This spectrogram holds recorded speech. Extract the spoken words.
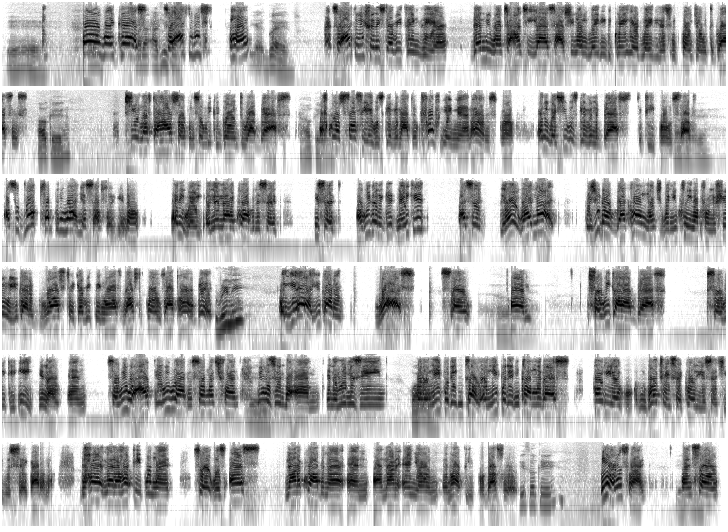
Yeah. oh my gosh. Uh, So I, after we, huh? yeah, go ahead. So after we finished everything there, then we went to Auntie Ya's house. You know the lady, the gray-haired lady that's with Kojo with the glasses. Okay. She had left the house open so we could go and do our baths. Okay. Of course, Fofier was giving out the Fofier man. Oh, this girl. Anyway, she was giving the baths to people and stuff. I said, wrap something around yourself, so you know. Anyway, and then Nana Carpenter said, he said, are we going to get naked? I said, yeah, why not? Because, you know, back home, once you, when you clean up from the funeral, you got to wash, take everything off, wash the clothes out, the whole bit. Really? Yeah, you got to wash. So, Oh, um, so we got our bath so we could eat, you know, and so we were out there. We were having so much fun. We was in the um in the limousine, but wow. Anipa didn't come. Anipa didn't come with us. Claudia, Bortre said Claudia said she was sick. I don't know. The her none of her people went, so it was us, Nana Kwabena, and uh, Nana Enyo and, and her people. That's it. It's okay. Yeah, it was fine. Yeah. And so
